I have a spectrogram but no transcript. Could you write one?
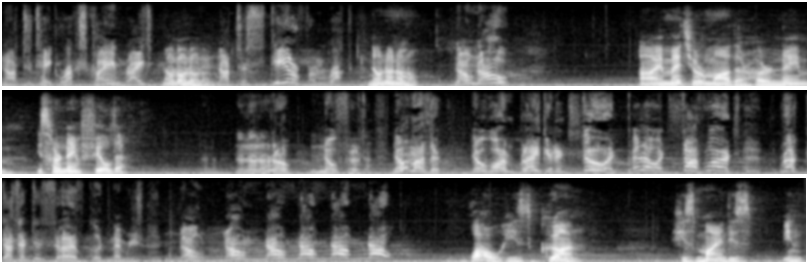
Not to take Ruck's claim, right? No, no, no, no. Not to steal from Ruck. No, no, no, no. No, no! I met your mother. Her name... Is her name Filda? No, no, no, no. No filter. No mother. No warm blanket and stew and pillow and soft words. Ruck doesn't deserve good memories. No, no, no, no, no, no! Wow, he's gone. His mind is in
